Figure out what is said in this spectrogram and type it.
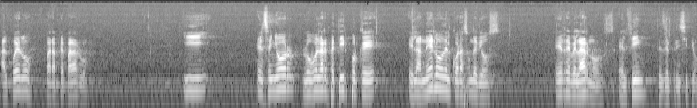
al pueblo para prepararlo. Y el Señor lo vuelve a repetir porque el anhelo del corazón de Dios es revelarnos el fin desde el principio.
